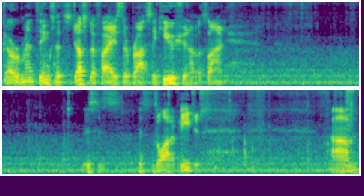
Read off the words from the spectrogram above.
government thinks it justifies their prosecution of Assange. This is this is a lot of pages. Um,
